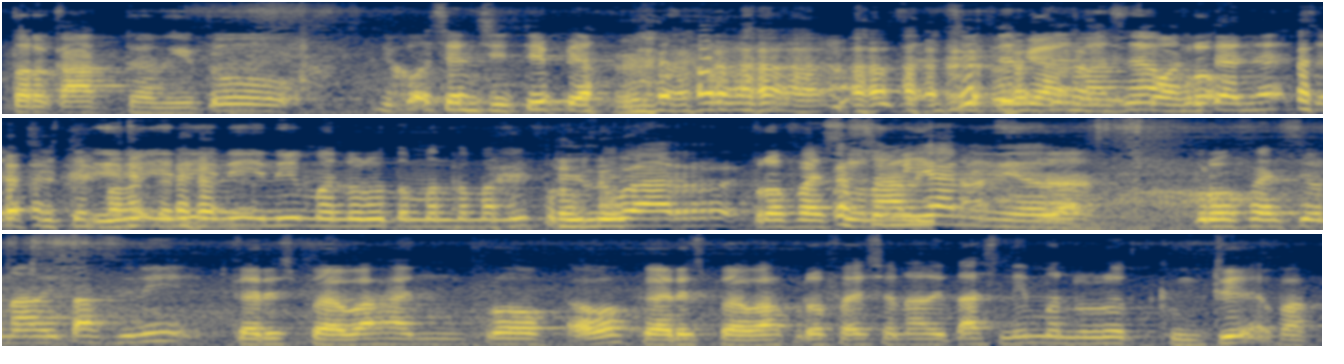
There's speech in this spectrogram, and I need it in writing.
terkadang itu Ini kok sensitif ya? sensitif Enggak, maksudnya kontennya sensitif ini, ini ini ini menurut teman-teman ini di luar profesionalitas ini ya Nah, profesionalitas ini garis bawahan prof apa garis bawah profesionalitas ini menurut Gungde apa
